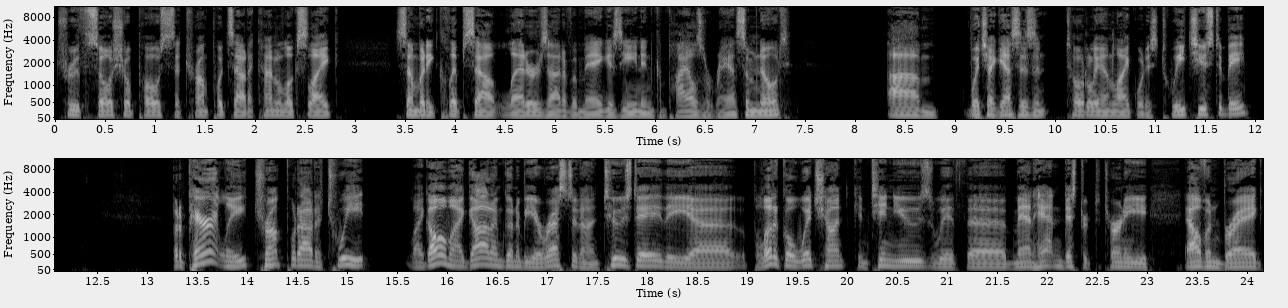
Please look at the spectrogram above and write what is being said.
Truth Social posts that Trump puts out. It kind of looks like somebody clips out letters out of a magazine and compiles a ransom note, um, which I guess isn't totally unlike what his tweets used to be. But apparently, Trump put out a tweet like, oh my God, I'm going to be arrested on Tuesday. The uh, political witch hunt continues with uh, Manhattan District Attorney Alvin Bragg.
